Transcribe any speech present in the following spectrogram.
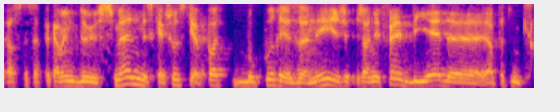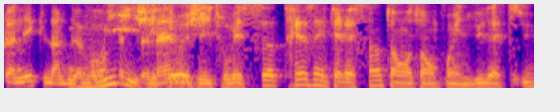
parce que ça fait quand même deux semaines, mais c'est quelque chose qui n'a pas beaucoup résonné. J'en ai fait un billet de, en fait, une chronique dans le Devoir Oui, cette j'ai trouvé ça très intéressant, ton, ton point de vue là-dessus.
